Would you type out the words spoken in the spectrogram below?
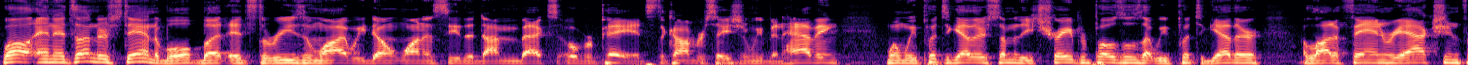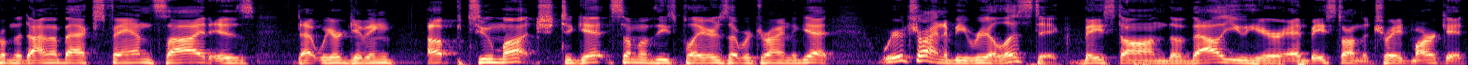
Well, and it's understandable, but it's the reason why we don't want to see the Diamondbacks overpay. It's the conversation we've been having. When we put together some of these trade proposals that we've put together, a lot of fan reaction from the Diamondbacks fan side is that we are giving up too much to get some of these players that we're trying to get. We're trying to be realistic based on the value here and based on the trade market.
